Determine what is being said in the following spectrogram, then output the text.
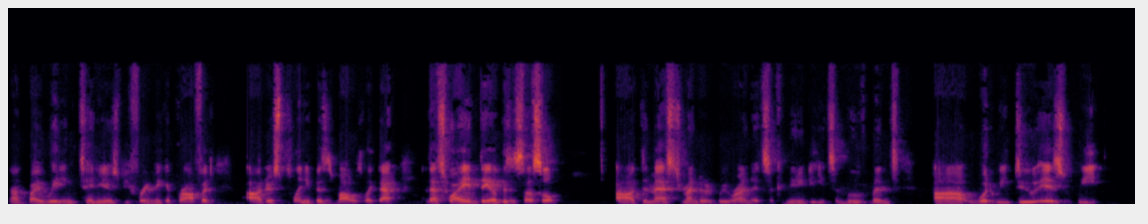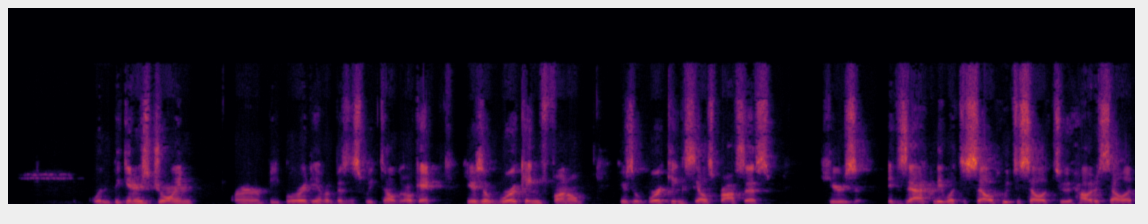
not by waiting 10 years before you make a profit. Uh, there's plenty of business models like that. And that's why in Daily Business Hustle, uh, the mastermind that we run, it's a community, it's a movement. Uh, what we do is we, when beginners join or people already have a business, we tell them, okay, here's a working funnel, here's a working sales process, here's exactly what to sell, who to sell it to, how to sell it,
